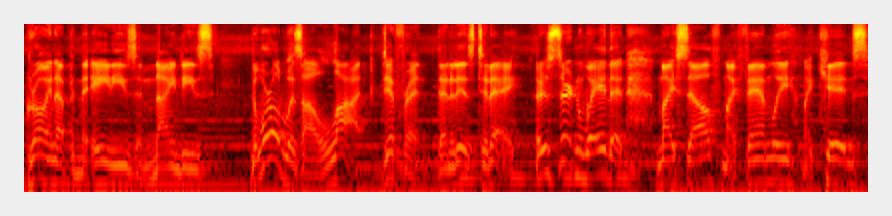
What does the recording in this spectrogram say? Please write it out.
Growing up in the 80s and 90s, the world was a lot different than it is today. There's a certain way that myself, my family, my kids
